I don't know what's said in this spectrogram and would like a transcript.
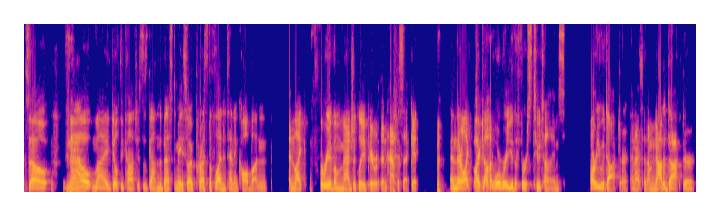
so now my guilty conscience has gotten the best of me. So I press the flight attendant call button, and like three of them magically appear within half a second. and they're like, "My God, where were you the first two times? Are you a doctor?" And I said, "I'm not a doctor.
